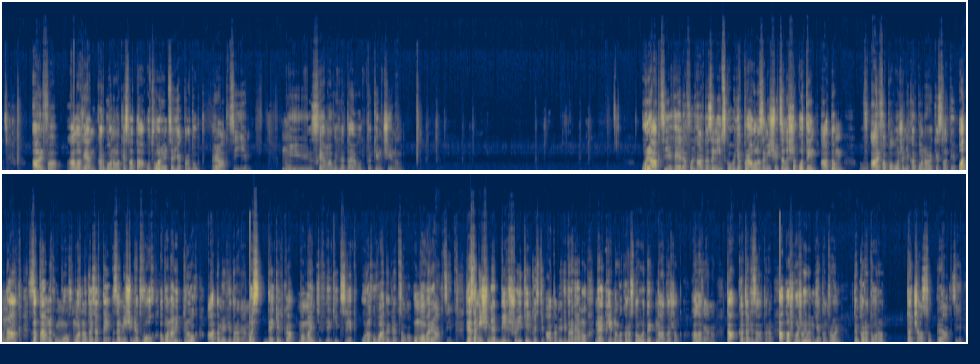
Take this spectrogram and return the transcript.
Альфа-галоген карбонова кислота утворюється як продукт реакції. Ну і схема виглядає от таким чином. У реакції геля Фольгарда Зелінського, як правило, заміщується лише один атом в альфа-положенні карбонової кислоти. Однак за певних умов можна досягти заміщення двох або навіть трьох атомів гідрогену. Ось декілька моментів, які слід урахувати для цього. Умови реакції. Для заміщення більшої кількості атомів гідрогену необхідно використовувати надлишок галогену та каталізатора. Також важливим є контроль температури та часу реакції.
